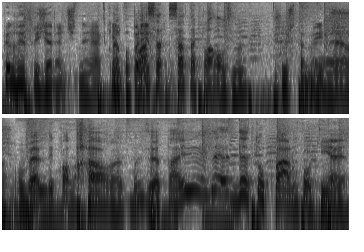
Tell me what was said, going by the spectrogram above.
pelo refrigerante, né? Aquele não. Santa Claus, né? Justamente. É, o velho Nicolau, pois é, tá aí, deturparam um pouquinho a,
